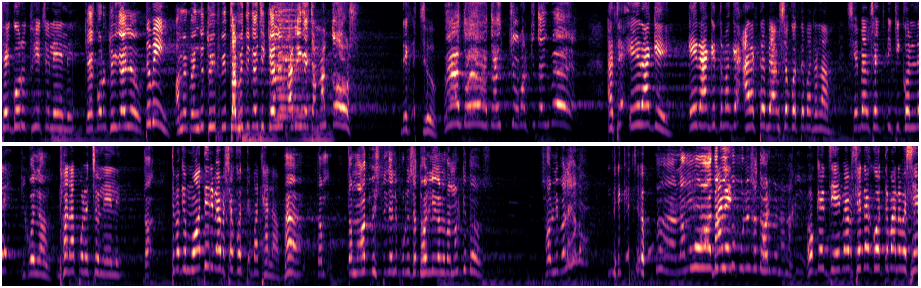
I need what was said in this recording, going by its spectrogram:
সেই গরু থুয়ে চলে এলে। কে করে তুই গেল? তুমি? আমি বেঞ্জে তুই পিতা পিতি গেছি কেলে পালিয়ে গেছে আমার দোষ। দেখেছ? হ্যাঁ তো দেখছ আবার কি দেখবে? আচ্ছা এর আগে এর আগে তোমাকে আরেকটা ব্যবসা করতে পাঠালাম। সে ব্যবসায় তুমি কি করলে? কি করলাম? ধরা পড়ে চলে এলে। তা তোমাকে মদের ব্যবসা করতে পাঠালাম। হ্যাঁ তা তা মদ বিস্তি গেলে পুলিশে ধরলি গেল তো আমার কি দোষ? সবলি পালিয়ে গেল? দেখেছ? হ্যাঁ মানে- ওকে যে ব্যবসাটা করতে পারবে সেই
